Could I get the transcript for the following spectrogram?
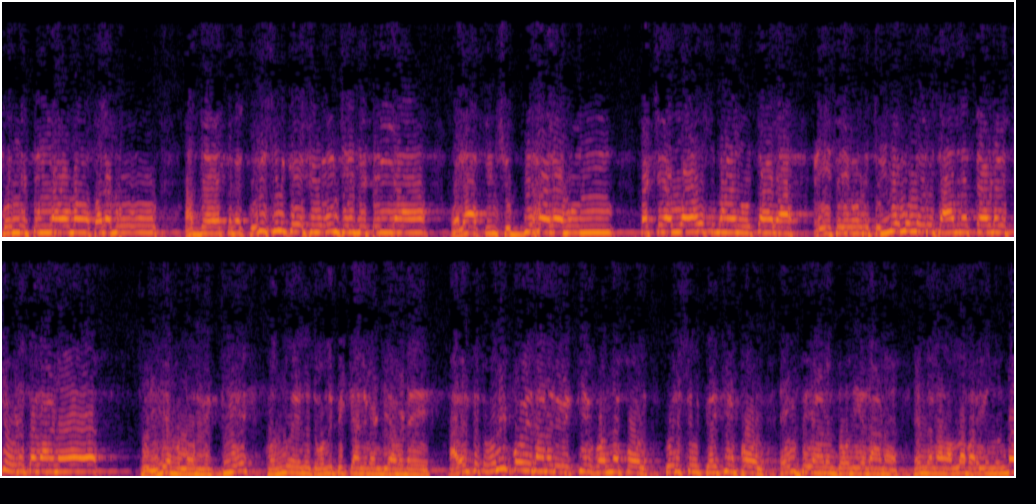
കൊന്നിട്ടില്ല ഒമാ ഫലമൂ അദ്ദേഹത്തിനെ കുരിശിൽ കയറ്റുകയും ചെയ്തിട്ടില്ല. ഒലാക്കിൻ ശുദ്ധിഹലഹും പക്ഷെ അള്ളാഹു സുബാനൂത്താല താല ഈസയോട് തുല്യമുള്ള ഒരു സാധനത്തെ അവിടെ വെച്ചു കൊടുത്തതാണ്. തുല്യമുള്ള ഒരു വ്യക്തിയെ കൊന്നു എന്ന് തോന്നിപ്പിക്കാൻ വേണ്ടി അവിടെ അവർക്ക് തോന്നിപ്പോയതാണ് ഒരു വ്യക്തിയെ കൊന്നപ്പോൾ കുരിശിൽ കയറ്റിയപ്പോൾ എയ്സയാണെന്ന് തോന്നിയതാണ്. എന്നുള്ളത് അള്ള പറയുന്നുണ്ട്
